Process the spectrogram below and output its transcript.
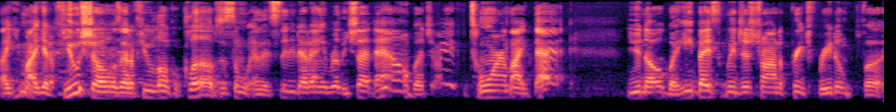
Like you might get a few shows at a few local clubs or somewhere in the city that ain't really shut down, but you ain't touring like that. You know, but he basically just trying to preach freedom for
